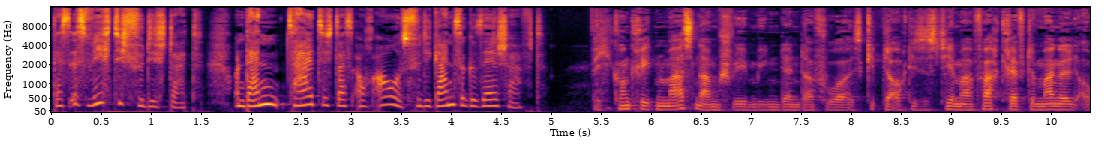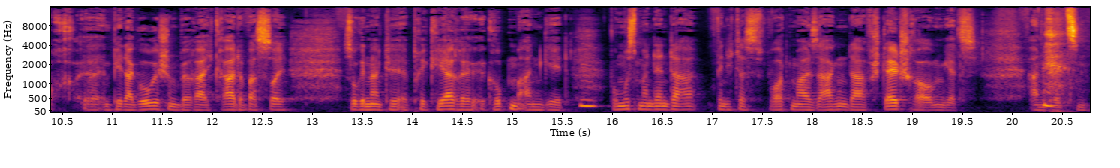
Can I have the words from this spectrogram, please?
das ist wichtig für die Stadt. Und dann zahlt sich das auch aus für die ganze Gesellschaft. Welche konkreten Maßnahmen schweben Ihnen denn davor? Es gibt ja auch dieses Thema Fachkräftemangel, auch äh, im pädagogischen Bereich, gerade was so, sogenannte prekäre Gruppen angeht. Hm. Wo muss man denn da, wenn ich das Wort mal sagen darf, Stellschrauben jetzt ansetzen?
